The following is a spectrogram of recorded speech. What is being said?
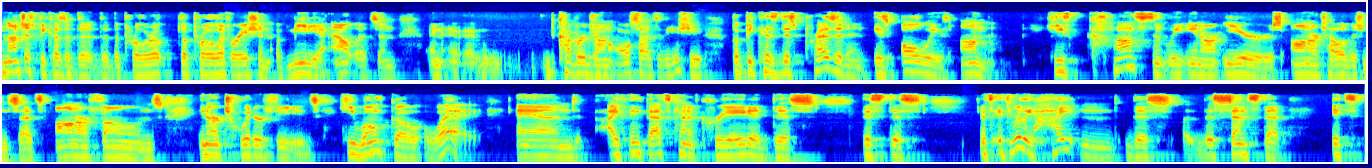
Not just because of the the, the, prol- the proliferation of media outlets and and uh, coverage on all sides of the issue, but because this president is always on them. He's constantly in our ears, on our television sets, on our phones, in our Twitter feeds. He won't go away. And I think that's kind of created this, this, this, it's, it's really heightened this, this sense that it's,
